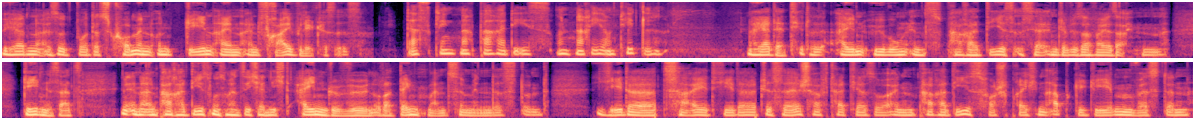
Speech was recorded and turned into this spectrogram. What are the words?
werden, also wo das Kommen und Gehen ein, ein freiwilliges ist. Das klingt nach Paradies und nach Ihrem Titel. Naja, der Titel Einübung ins Paradies ist ja in gewisser Weise ein Gegensatz. In ein Paradies muss man sich ja nicht eingewöhnen, oder denkt man zumindest. Und jede Zeit, jede Gesellschaft hat ja so ein Paradiesversprechen abgegeben, was dann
